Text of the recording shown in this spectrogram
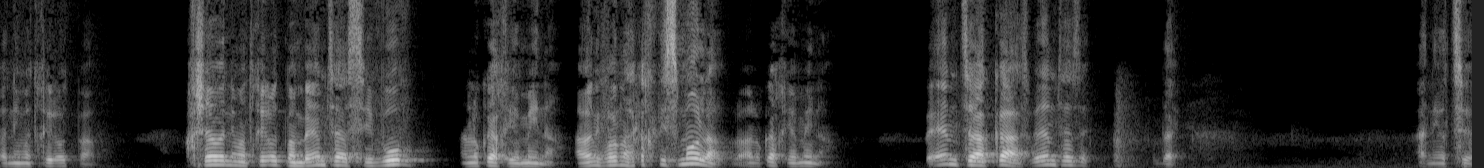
אני מתחיל עוד פעם. עכשיו אני מתחיל עוד פעם, באמצע הסיבוב אני לוקח ימינה. אבל אני כבר לקחתי שמאלה, לא, אני לוקח ימינה. באמצע הכעס, באמצע זה, די. אני עוצר.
